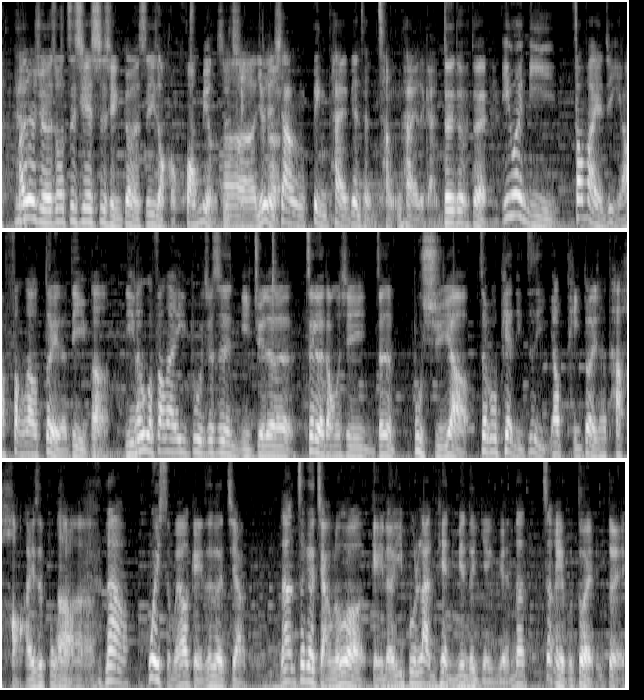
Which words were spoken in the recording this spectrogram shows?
他就觉得说这些事情根本是一种很荒谬的事情，呃，有点嗯像病态变成常态的感觉。对对对，因为你方法眼镜也要放到对的地方。嗯你如果放在一部就是你觉得这个东西你真的不需要，这部片你自己要评断一下它好还是不好。啊，那为什么要给这个奖？那这个奖如果给了一部烂片里面的演员，那这样也不对。对，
